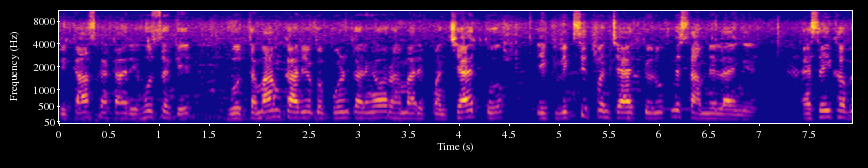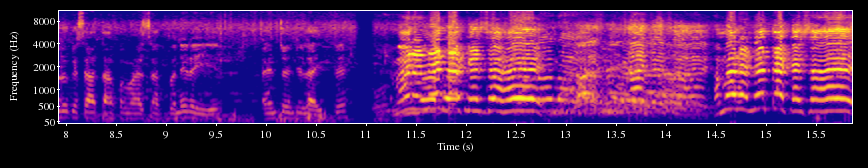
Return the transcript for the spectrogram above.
विकास का कार्य हो सके वो तमाम कार्यों को पूर्ण करेंगे और हमारे पंचायत को एक विकसित पंचायत के रूप में सामने लाएँगे। ऐसे ही खबरों के साथ आप हमारे साथ बने रहिए एन ट्वेंटी लाइव पे। हमारा नेता कैसा है? हमारा नेता कैसा है?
